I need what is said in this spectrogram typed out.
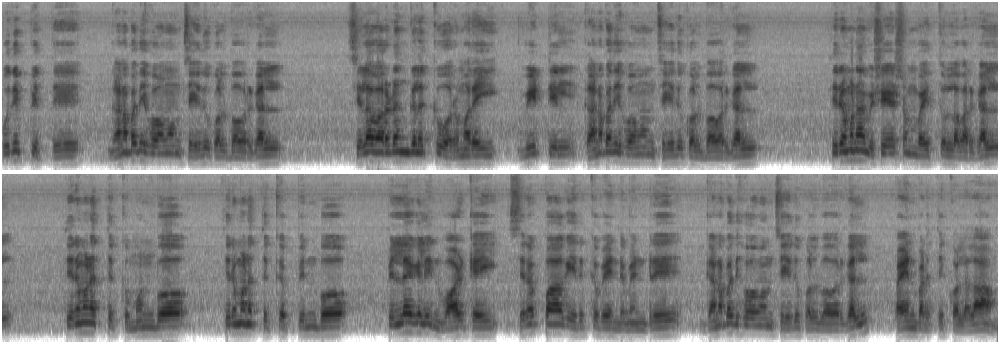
புதுப்பித்து கணபதி ஹோமம் செய்து கொள்பவர்கள் சில வருடங்களுக்கு ஒருமுறை வீட்டில் கணபதி ஹோமம் செய்து கொள்பவர்கள் திருமண விசேஷம் வைத்துள்ளவர்கள் திருமணத்துக்கு முன்போ திருமணத்துக்கு பின்போ பிள்ளைகளின் வாழ்க்கை சிறப்பாக இருக்க வேண்டுமென்று கணபதி ஹோமம் செய்து கொள்பவர்கள் பயன்படுத்தி கொள்ளலாம்.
